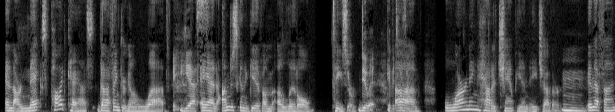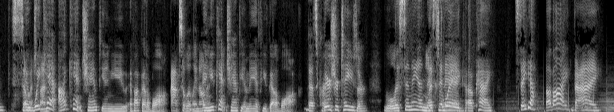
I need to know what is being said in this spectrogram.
in our next podcast that I think you're going to love. Yes. And I'm just going to give them a little teaser. Do it. Give a teaser. Um, learning how to champion each other. Mm. Isn't that fun? So and much we fun. can't I can't champion you if I've got a block. Absolutely not. And you can't champion me if you've got a block. That's correct. There's your teaser. Listen in Listen next week. Okay. See ya. Bye-bye. Bye.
